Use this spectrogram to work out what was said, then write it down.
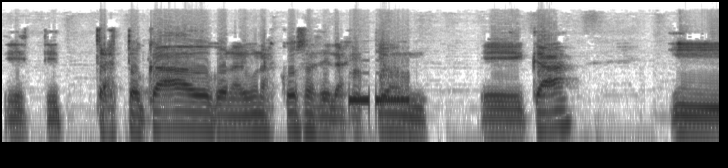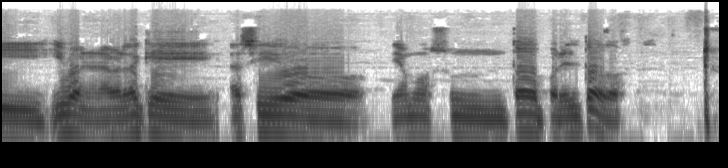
este, trastocado con algunas cosas de la gestión eh, K. Y, bueno, la verdad que ha sido, digamos, un todo por el todo.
